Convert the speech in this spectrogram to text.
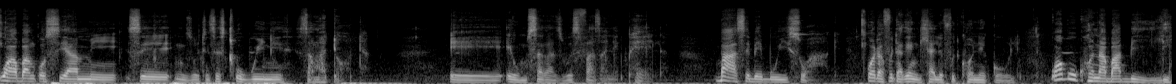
waba nkosi yami se ngizothi sesixukwini samadoda eh ewumsakazi wesifazane kuphela. Base bebuyiswa ke kodwa futhi ake ngihlale futhi khona egoli. Kwakukhona ababili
